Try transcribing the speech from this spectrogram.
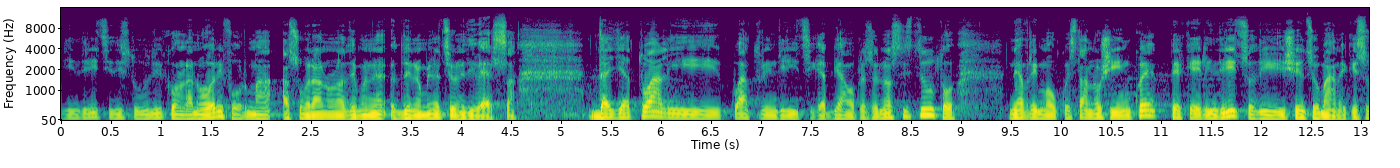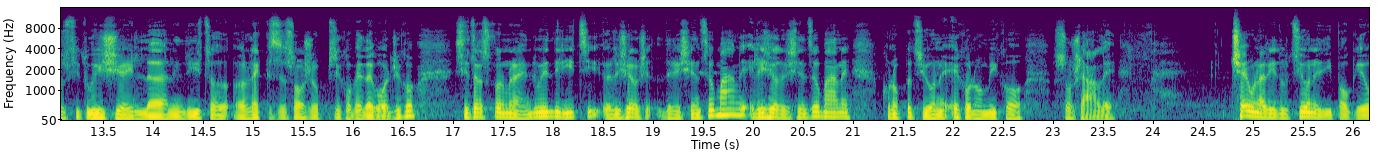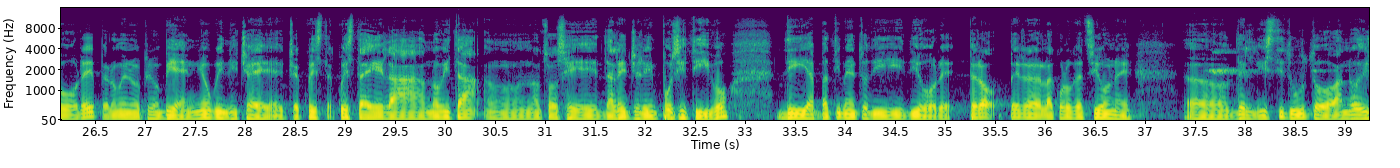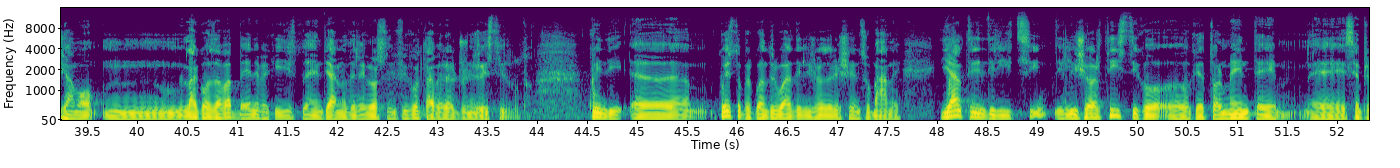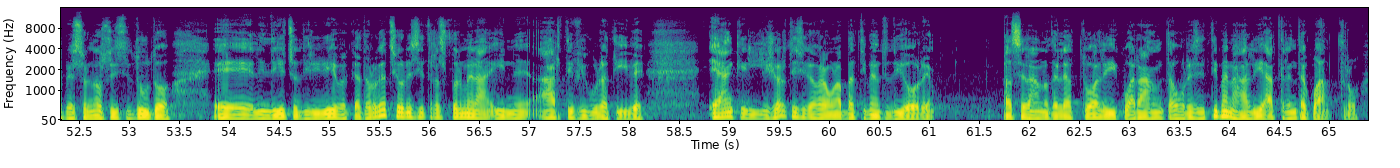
gli indirizzi di studi con la nuova riforma assumeranno una denominazione diversa. Dagli attuali quattro indirizzi che abbiamo preso il nostro istituto ne avremo quest'anno 5 perché l'indirizzo di scienze umane che sostituisce l'indirizzo l'ex socio psicopedagogico si trasformerà in due indirizzi, liceo delle scienze umane e liceo delle scienze umane con opzione economico-sociale. C'è una riduzione di poche ore, perlomeno nel primo biennio, quindi c'è, questa, questa, è la novità, eh, non so se da leggere in positivo, di abbattimento di, di ore, però per la collocazione eh, dell'istituto diciamo, la cosa va bene perché gli studenti hanno delle grosse difficoltà per raggiungere l'istituto. Quindi eh, questo per quanto riguarda il liceo delle scienze umane. Gli altri indirizzi, il liceo artistico eh, che attualmente è sempre presso il nostro istituto è l'indirizzo di rilievo e catalogazione si trasformerà in arti figurative e anche il liceo artistico avrà un abbattimento di ore, passeranno dalle attuali 40 ore settimanali a 34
